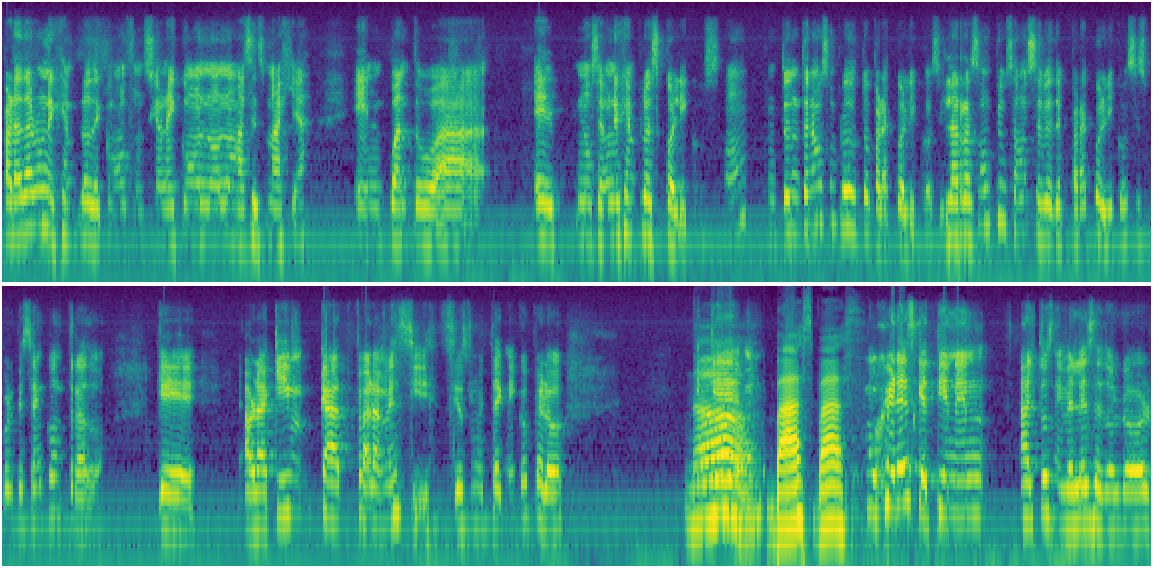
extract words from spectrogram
para dar un ejemplo de cómo funciona y cómo no nomás es magia en cuanto a, eh, no sé, un ejemplo es cólicos, ¿no? Entonces tenemos un producto para cólicos y la razón que usamos CBD para cólicos es porque se ha encontrado que, ahora aquí, Kat, para mí sí, sí es muy técnico, pero no, vas, vas. Mujeres que tienen altos niveles de dolor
